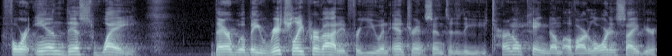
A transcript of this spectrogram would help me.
For in this way there will be richly provided for you an entrance into the eternal kingdom of our Lord and Savior,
